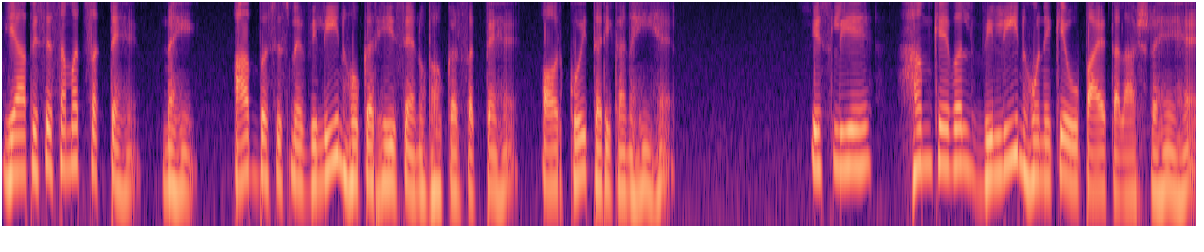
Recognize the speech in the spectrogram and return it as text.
या आप इसे समझ सकते हैं नहीं, आप बस इसमें विलीन होकर ही इसे अनुभव कर सकते हैं, और कोई तरीका नहीं है इसलिए हम केवल विलीन होने के उपाय तलाश रहे हैं,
